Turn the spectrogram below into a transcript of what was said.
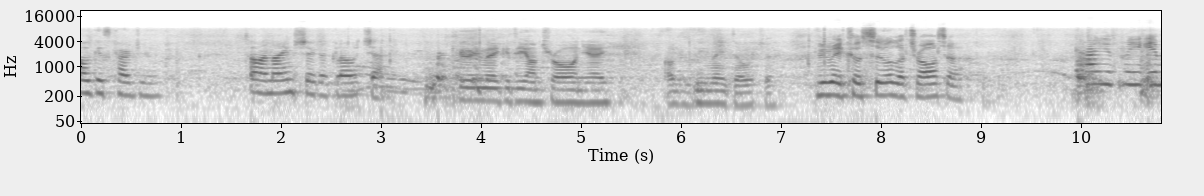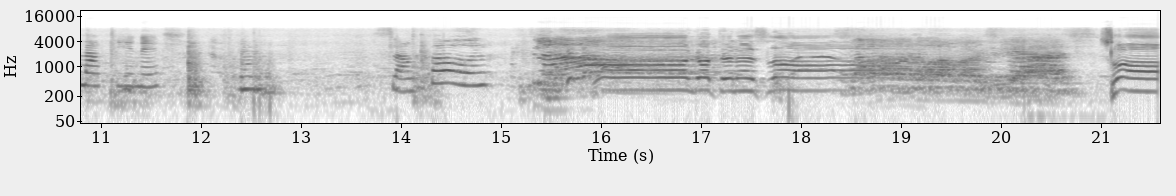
Agus cardú. Tá an aimim si go glóte. Cuí mé go dtí an trán é. Agus bhí mé dóte. Bhí mé cosú le tráta. Caibh mé imachtaíis. Slán fáil. Slán go duine slán! Slán!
